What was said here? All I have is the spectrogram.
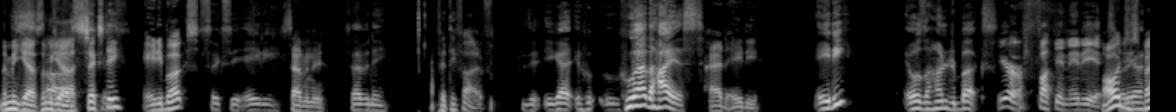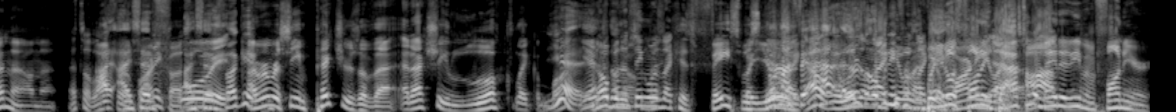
Let me guess. Let me Uh, guess. sixty. Eighty bucks. 60, 80, Seventy. 70. Fifty-five. You got who, who had the highest? I had eighty. 80? It was a hundred bucks. You're a fucking idiot. Why would you yeah. spend that on that? That's a lot I- for I a said Barney f- costume. I said, Wait, fuck it. I remember seeing pictures of that. It actually looked like a Barney. Yeah, yeah, no, but the thing was like his face was But still you're- like My fa- out. It there's wasn't like opening it from, was like, like. Oh, but a you know what's Barney, funny? like, That's what top. made it even funnier.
